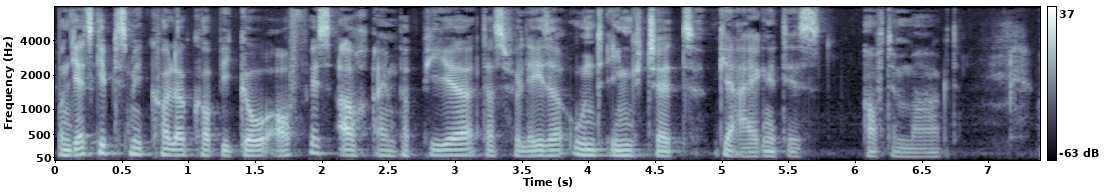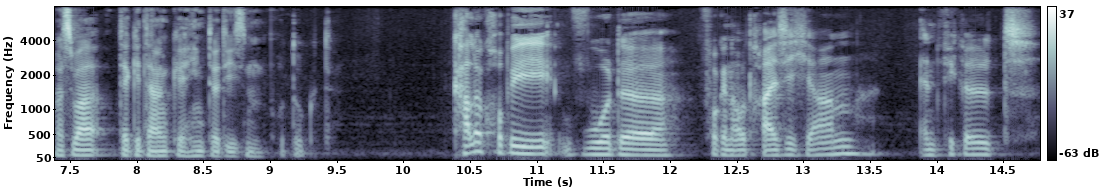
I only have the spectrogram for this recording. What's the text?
Und jetzt gibt es mit Color Copy Go Office auch ein Papier, das für Laser und Inkjet geeignet ist auf dem Markt. Was war der Gedanke hinter diesem Produkt? Color Copy wurde vor genau 30 Jahren entwickelt,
